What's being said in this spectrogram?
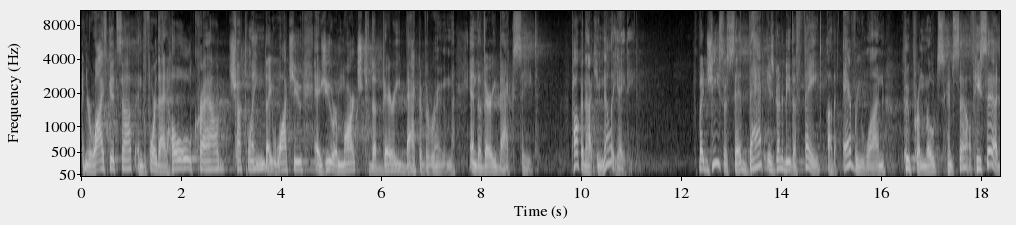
and your wife gets up, and before that whole crowd chuckling, they watch you as you are marched to the very back of the room in the very back seat. Talk about humiliating. But Jesus said that is going to be the fate of everyone who promotes himself. He said,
